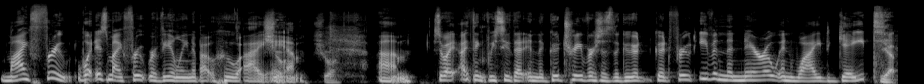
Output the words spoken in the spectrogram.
my fruit? What is my fruit revealing about who I sure, am? Sure. Um, so I, I, think we see that in the good tree versus the good good fruit. Even the narrow and wide gate yep.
